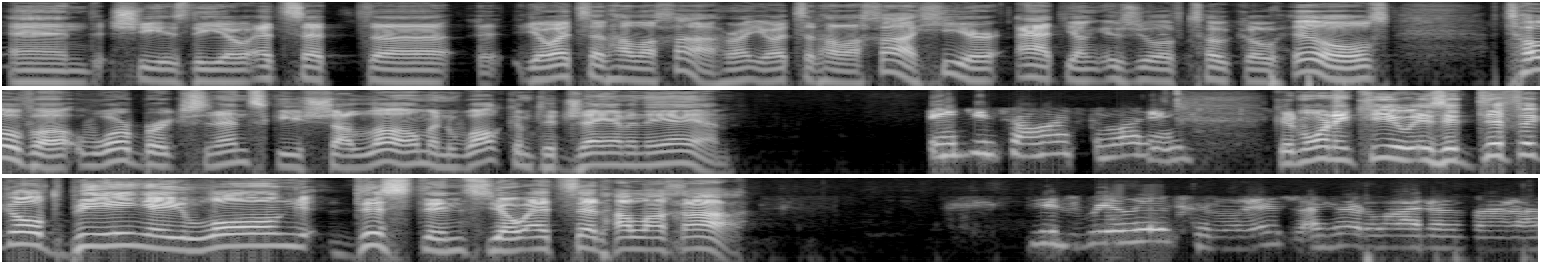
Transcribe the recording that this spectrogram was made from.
and she is the Yoetzet uh, Yoetzet Halacha, right? Yoetzet Halacha here at Young Israel of Toco Hills. Tova Warburg Sinensky, Shalom, and welcome to JM in the AM. Thank you so much. Good morning. Good morning to you. Is it difficult being a long distance Yoetzet Halacha? It's really a privilege. I heard a lot of uh,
